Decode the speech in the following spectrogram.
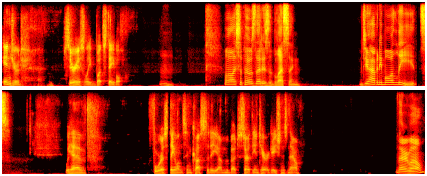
Injured. Seriously, but stable. Hmm. Well, I suppose that is a blessing. Do you have any more leads? We have four assailants in custody. I'm about to start the interrogations now. Very well.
